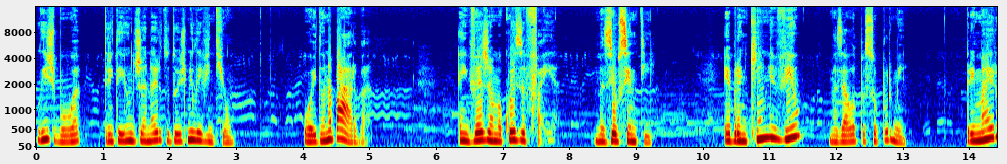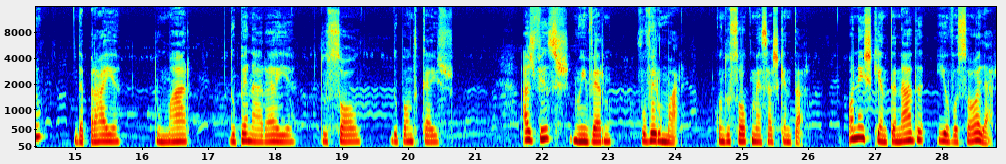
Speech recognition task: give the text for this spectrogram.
Lisboa, 31 de janeiro de 2021. Oi, Dona Bárbara. A inveja é uma coisa feia, mas eu senti. É branquinha, viu, mas ela passou por mim. Primeiro, da praia, do mar, do pé na areia, do sol, do pão de queijo. Às vezes, no inverno, vou ver o mar, quando o sol começa a esquentar. Ou nem esquenta nada e eu vou só olhar.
